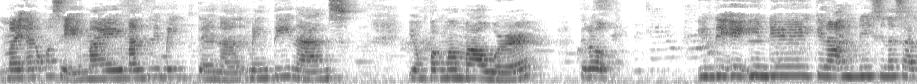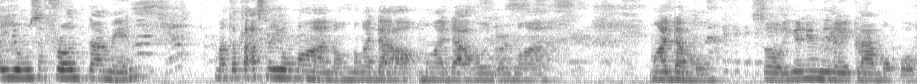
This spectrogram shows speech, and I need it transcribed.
may ano kasi may monthly maintenance maintenance yung pagmamawer pero hindi hindi kina hindi sinasali yung sa front namin matataas na yung mga ano mga da, mga dahon or mga mga damo so yun yung nireklamo ko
